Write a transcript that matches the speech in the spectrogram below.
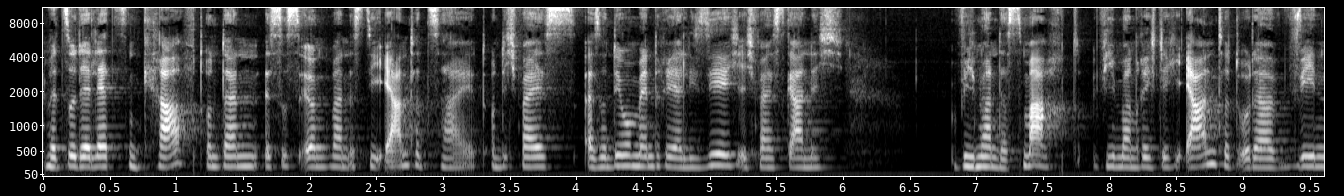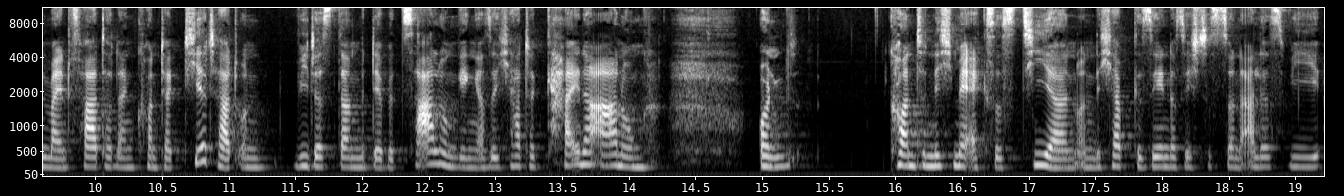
mit so der letzten Kraft und dann ist es irgendwann ist die Erntezeit und ich weiß, also in dem Moment realisiere ich, ich weiß gar nicht, wie man das macht, wie man richtig erntet oder wen mein Vater dann kontaktiert hat und wie das dann mit der Bezahlung ging. Also ich hatte keine Ahnung und konnte nicht mehr existieren und ich habe gesehen, dass ich das dann alles wie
